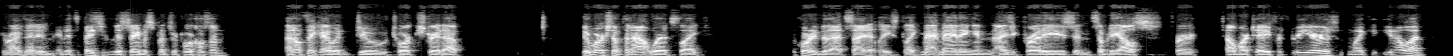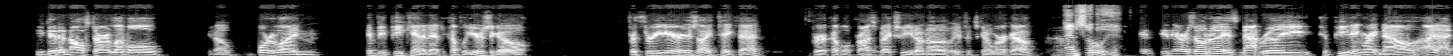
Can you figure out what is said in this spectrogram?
derive that in, and it's basically the same as Spencer Torkelson. I don't think I would do Torque straight up. Could work something out where it's like, according to that site at least, like Matt Manning and Isaac Paredes and somebody else for Tel Marte for three years. I'm like, you know what? You get an all-star level, you know, borderline MVP candidate a couple years ago for three years. I take that for a couple of prospects who you don't know if it's going to work out. Um, Absolutely. And, and, Arizona is not really competing right now. I, I,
